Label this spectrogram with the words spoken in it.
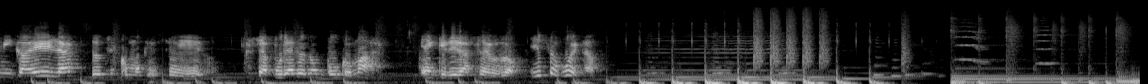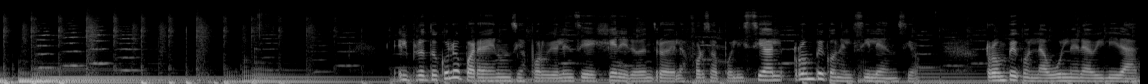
Micaela, entonces como que se, se apuraron un poco más en querer hacerlo. Y eso es bueno. El protocolo para denuncias por violencia de género dentro de la fuerza policial rompe con el silencio, rompe con la vulnerabilidad.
